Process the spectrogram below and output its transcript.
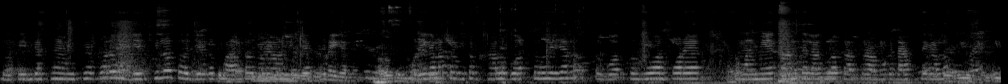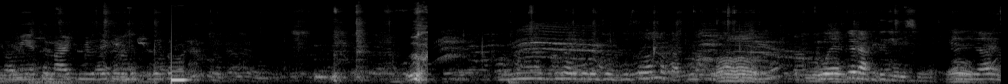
তো তিনটের সময় উঠে পরে ও যে ছিল তো যে পাটা মানে ওর নিচে পড়ে গেল। পড়ে গেল তো তো খাল গর্ত হয়ে গেল। তো গর্ত হওয়ার পরে আমার মেয়ে কাঁদতে লাগল, তারপর আমাকে ডাকতে গেল। তো আমি এসে লাইট মেরে দেখলাম পুরোটা। এই রায়-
